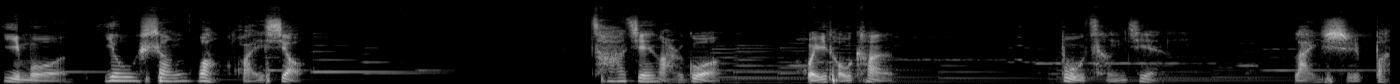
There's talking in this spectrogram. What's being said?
一抹。忧伤忘怀笑，擦肩而过，回头看，不曾见来时伴。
